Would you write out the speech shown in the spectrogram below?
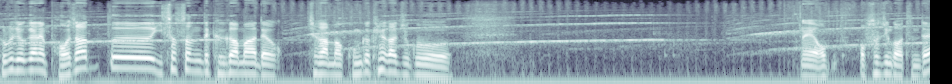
그리고 여기 안에 버저드 있었었는데 그거 아마 내가 제가 아마 공격해가지고 네 없, 없어진 것 같은데?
